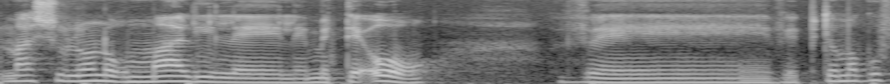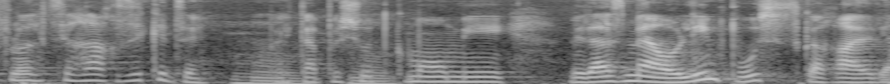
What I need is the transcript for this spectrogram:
משהו לא נורמלי למטאור. ו... ופתאום הגוף לא הצליח להחזיק את זה. Mm, והייתה פשוט mm. כמו מ... ואז מהאולימפוס, ככה הייתה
